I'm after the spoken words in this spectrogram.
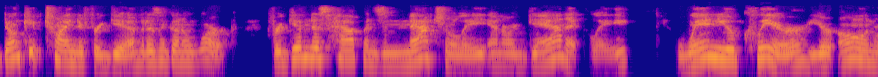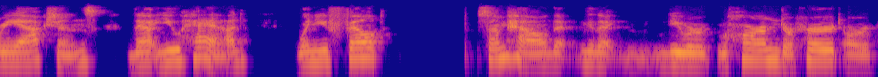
don't keep trying to forgive. It isn't going to work. Forgiveness happens naturally and organically when you clear your own reactions that you had when you felt somehow that that you were harmed or hurt or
